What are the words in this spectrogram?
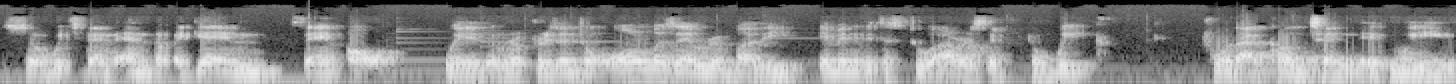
So which then end up again saying, oh, we're representing almost everybody, even if it is two hours a week for that content. It, we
